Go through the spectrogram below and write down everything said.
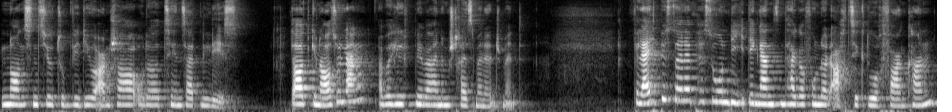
Nonsens-YouTube-Video anschaue oder 10 Seiten lese. Dauert genauso lang, aber hilft mir bei einem Stressmanagement. Vielleicht bist du eine Person, die den ganzen Tag auf 180 durchfahren kann.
